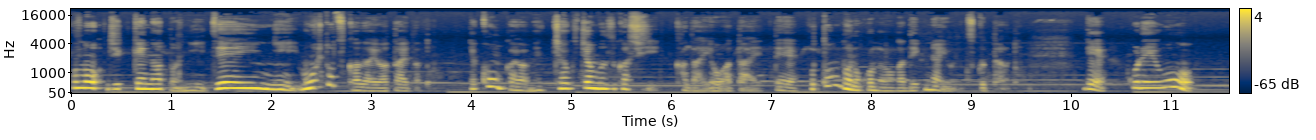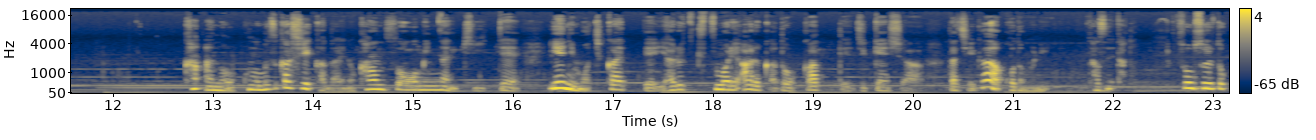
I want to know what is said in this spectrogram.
この実験の後に全員にもう一つ課題を与えたと。で今回はめちゃくちゃ難しい課題を与えてほとんどの子供ができないように作ったと。でこれをかあのこの難しい課題の感想をみんなに聞いて家に持ち帰ってやるつもりあるかどうかって実験者たちが子供に尋ねたとそうすると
